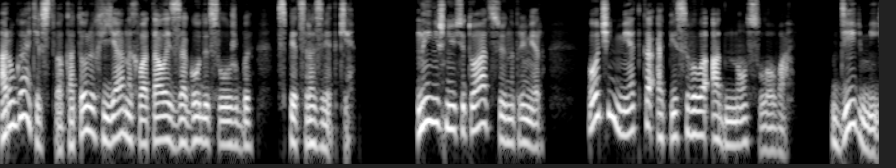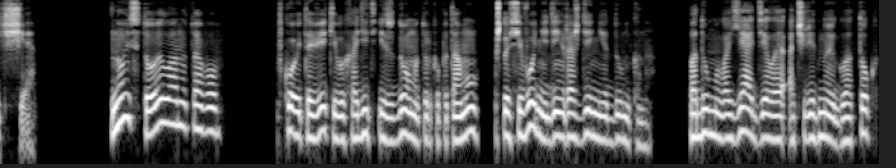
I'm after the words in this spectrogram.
а ругательства, которых я нахваталась за годы службы в спецразведке. Нынешнюю ситуацию, например, очень метко описывало одно слово Дерьмище. Ну и стоило оно того. в кои-то веки выходить из дома только потому, что сегодня день рождения Дункана, подумала я, делая очередной глоток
